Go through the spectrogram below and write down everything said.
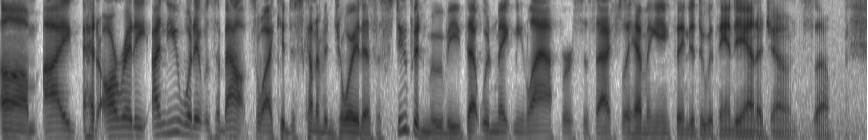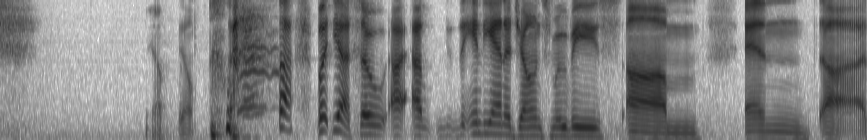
um, I had already I knew what it was about, so I could just kind of enjoy it as a stupid movie that would make me laugh versus actually having anything to do with Indiana Jones. So. Yep. yep. but yeah, so I, I, the Indiana Jones movies um, and uh,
